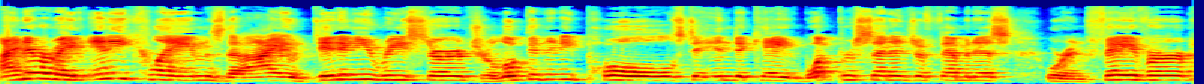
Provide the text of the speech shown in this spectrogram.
I never made any claims that I did any research or looked at any polls to indicate what percentage of feminists were in favor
